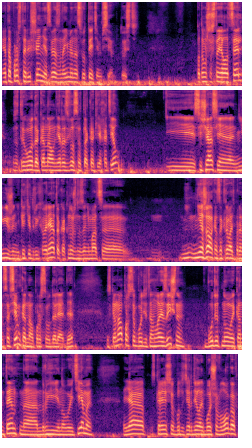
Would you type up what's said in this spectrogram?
это просто решение связано именно с вот этим всем. То есть потому что стояла цель. За три года канал не развился так, как я хотел. И сейчас я не вижу никаких других вариантов, как нужно заниматься не, жалко закрывать прям совсем канал, просто удалять, да. То есть канал просто будет англоязычным, будет новый контент на другие новые темы. Я, скорее всего, буду теперь делать больше влогов,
